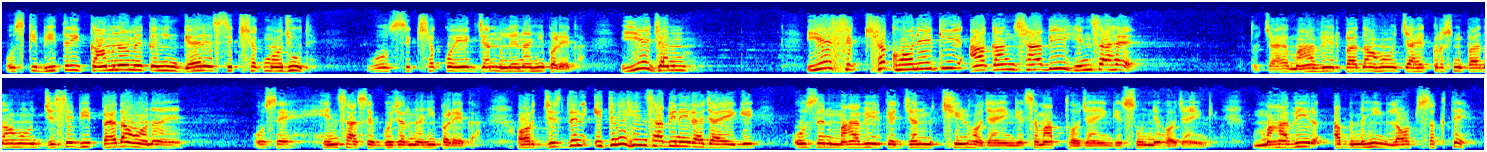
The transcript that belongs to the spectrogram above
उसकी भीतरी कामना में कहीं गहरे शिक्षक मौजूद है। वो शिक्षक को एक जन्म लेना ही पड़ेगा। ये जन्म, ये शिक्षक होने की आकांक्षा भी हिंसा है। तो चाहे महावीर पैदा हो, चाहे कृष्ण पैदा हो, जिसे भी पैदा होना है, उसे हिंसा से गुजरना ही पड़ेगा। और जिस दिन इतनी हिंसा भी नहीं रह जाएगी, उस दिन महावीर के जन्म छीण हो जाएँगे, समाप्त हो जाएँगे, शून्य हो जाएँगे। महावीर अब नहीं लौट सकते।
